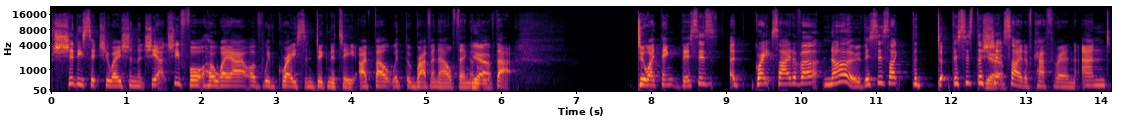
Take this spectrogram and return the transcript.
shitty situation that she actually fought her way out of with grace and dignity. I felt with the Ravenel thing and all of that. Do I think this is a great side of her? No, this is like the this is the Yeah. shit side of Kathryn. And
